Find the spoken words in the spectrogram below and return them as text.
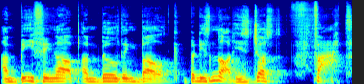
I'm beefing up, I'm building bulk, but he's not. He's just fat.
